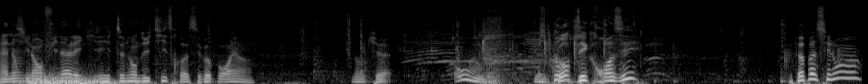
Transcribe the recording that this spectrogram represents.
Ah non. S'il est en finale et qu'il est tenant du titre, c'est pas pour rien. Donc. Euh... Ouh La courte. décroisée Elle est pas passée loin, hein.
